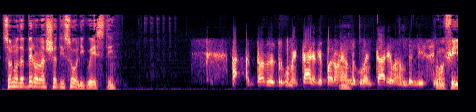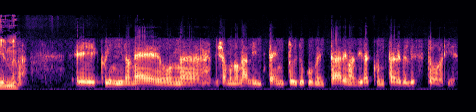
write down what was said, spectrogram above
Sono davvero lasciati soli questi? Ah, proprio il documentario, che poi non è un documentario ma è un bellissimo un film. film e quindi non, un, diciamo, non ha l'intento di documentare ma di raccontare delle storie.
